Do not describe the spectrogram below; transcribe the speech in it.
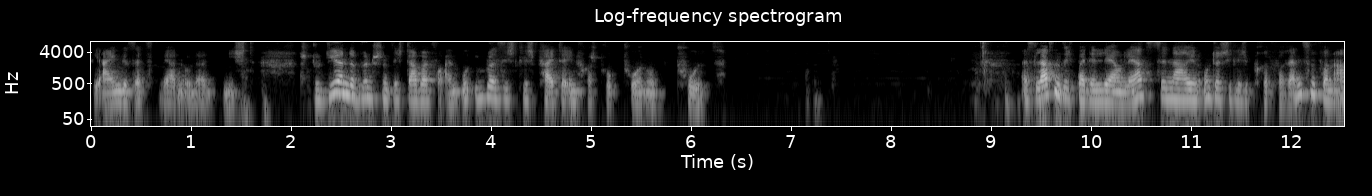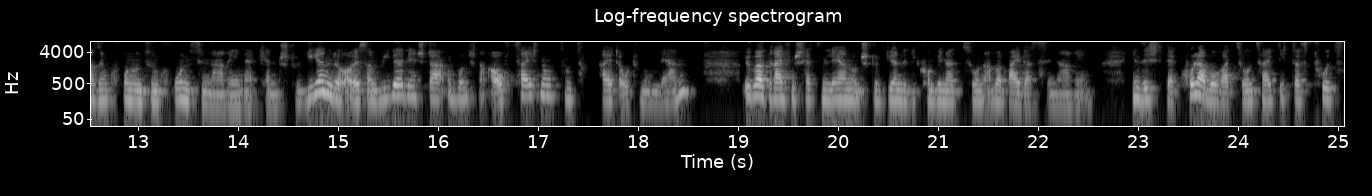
sie eingesetzt werden oder nicht. Studierende wünschen sich dabei vor allem Übersichtlichkeit der Infrastrukturen und Tools. Es lassen sich bei den Lehr- und Lernszenarien unterschiedliche Präferenzen von asynchronen und synchronen Szenarien erkennen. Studierende äußern wieder den starken Wunsch nach Aufzeichnung zum zeitautonomen Lernen. Übergreifend schätzen Lernen und Studierende die Kombination aber beider Szenarien. Hinsichtlich der Kollaboration zeigt sich, dass Tools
